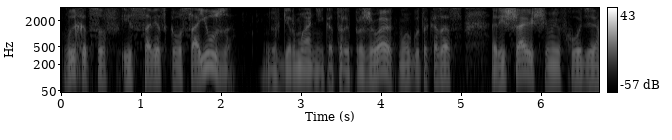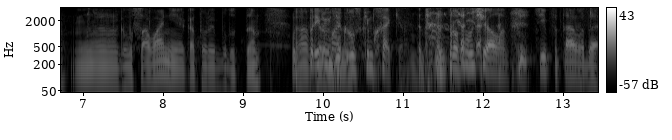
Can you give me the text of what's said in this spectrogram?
выходцев из Советского Союза в Германии, которые проживают, могут оказаться решающими в ходе голосования, которые будут да, вот Прелюдия к русским хакерам прозвучало. Типа того, да.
